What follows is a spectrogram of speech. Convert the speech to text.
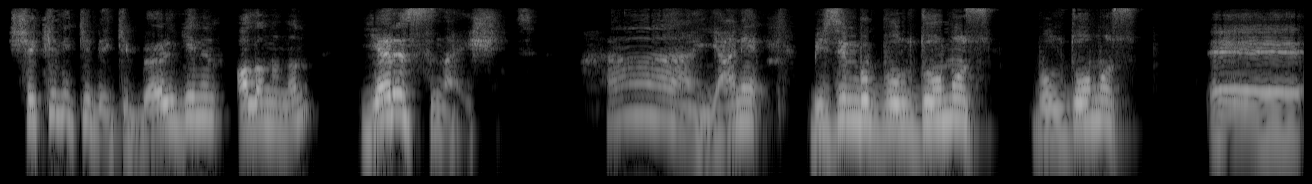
Şekil 2'deki bölgenin alanının yarısına eşit. Ha, yani bizim bu bulduğumuz bulduğumuz e,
